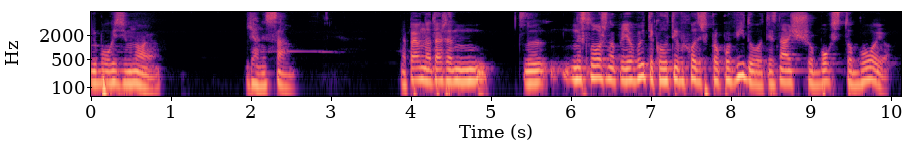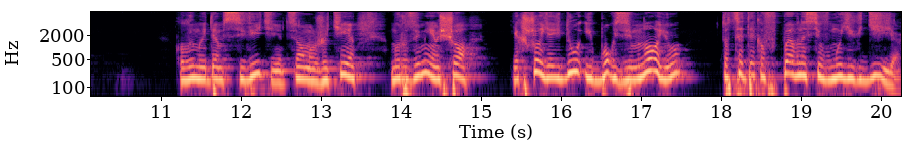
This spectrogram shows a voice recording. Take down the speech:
і Бог зі мною. Я не сам. Напевно, навіть несложно проявити, коли ти виходиш проповідувати, знаєш, що Бог з тобою. Коли ми йдемо в світі, в цьому житті, ми розуміємо, що якщо я йду і Бог зі мною, то це дека впевненості в моїх діях,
